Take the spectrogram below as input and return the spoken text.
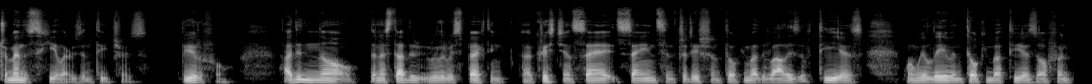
tremendous healers and teachers. Beautiful. I didn't know. Then I started really respecting uh, Christian sa- saints and tradition, talking about the valleys of tears when we live and talking about tears often.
